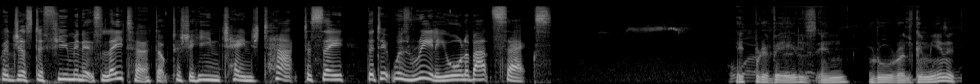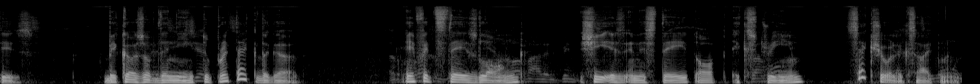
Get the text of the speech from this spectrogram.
But just a few minutes later, Dr. Shaheen changed tack to say that it was really all about sex. It prevails in rural communities because of the need to protect the girl. If it stays long, she is in a state of extreme sexual excitement.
